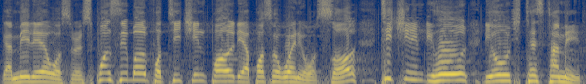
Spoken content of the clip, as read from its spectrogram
Gamaliel was responsible for teaching Paul the apostle when he was Saul, teaching him the whole the Old Testament.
